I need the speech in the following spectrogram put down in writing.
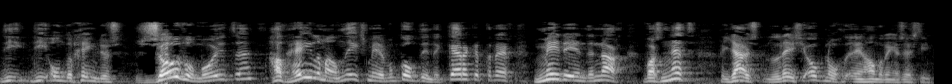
Die, die onderging dus zoveel moeite, had helemaal niks meer, komt in de kerken terecht, midden in de nacht, was net, juist, lees je ook nog in Handelingen 16,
